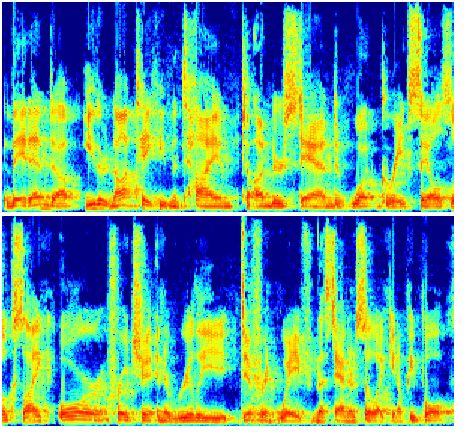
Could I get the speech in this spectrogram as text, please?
they'd end up either not taking the time to understand what great sales looks like or approach it in a really different way from the standard. So, like, you know, people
